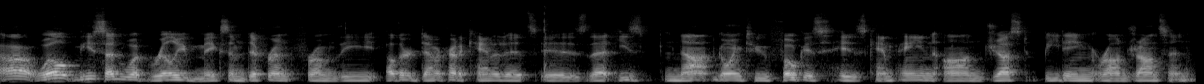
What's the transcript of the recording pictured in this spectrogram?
Uh, well, he said what really makes him different from the other Democratic candidates is that he's not going to focus his campaign on just beating Ron Johnson.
